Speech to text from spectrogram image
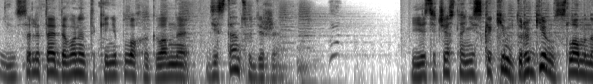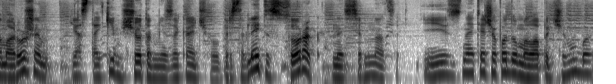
И залетает довольно-таки неплохо, главное, дистанцию держи. Если честно, ни с каким другим сломанным оружием я с таким счетом не заканчивал. Представляете, 40 на 17. И знаете, я что подумал, а почему бы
